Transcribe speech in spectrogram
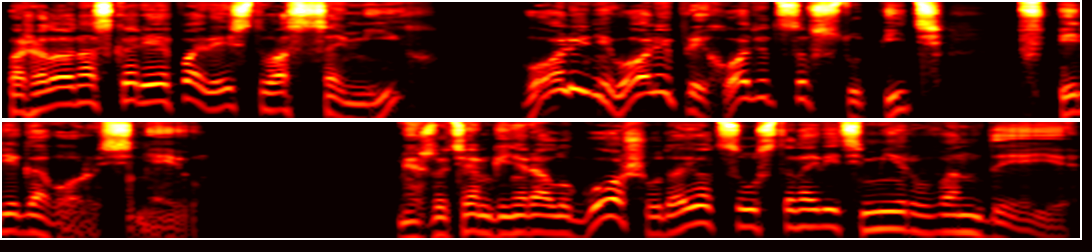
Пожалуй, она скорее повесит вас самих. Волей-неволей приходится вступить в переговоры с нею. Между тем генералу Гошу удается установить мир в Вандее.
